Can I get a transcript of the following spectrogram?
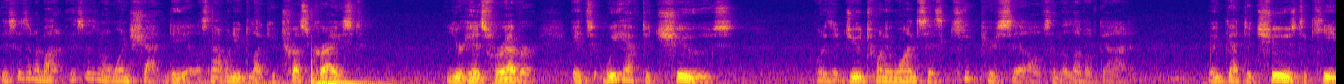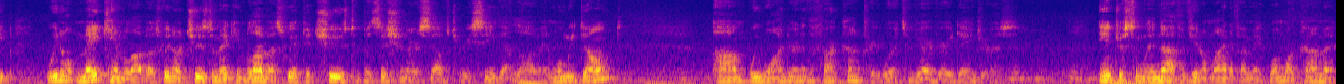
this isn't about this isn't a one-shot deal. It's not when you like you trust Christ, you're His forever. It's we have to choose. What is it? Jude 21 says, "Keep yourselves in the love of God." We've got to choose to keep. We don't make Him love us. We don't choose to make Him love us. We have to choose to position ourselves to receive that love. And when we don't, um, we wander into the far country where it's very, very dangerous. Interestingly enough, if you don't mind if I make one more comment,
